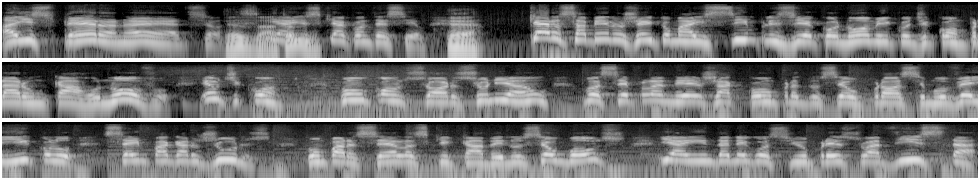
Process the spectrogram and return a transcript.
a espera, né, Edson? Exatamente. E é isso que aconteceu. É. Quero saber o jeito mais simples e econômico de comprar um carro novo? Eu te conto. Com o consórcio União, você planeja a compra do seu próximo veículo sem pagar juros, com parcelas que cabem no seu bolso e ainda negocia o preço à vista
